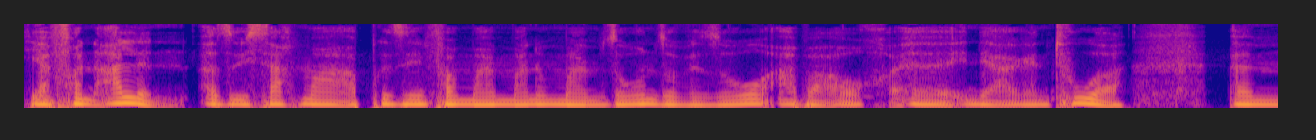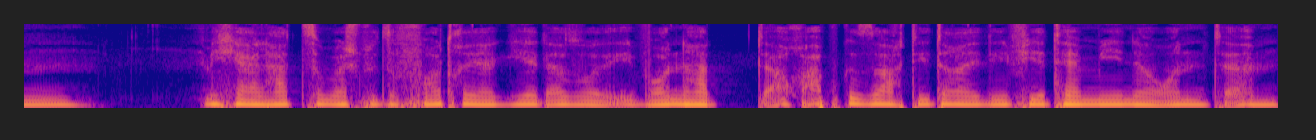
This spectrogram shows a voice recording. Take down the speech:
ja, von allen. Also ich sag mal, abgesehen von meinem Mann und meinem Sohn sowieso, aber auch äh, in der Agentur. Ähm, Michael hat zum Beispiel sofort reagiert, also Yvonne hat auch abgesagt, die drei, die vier Termine und ähm,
